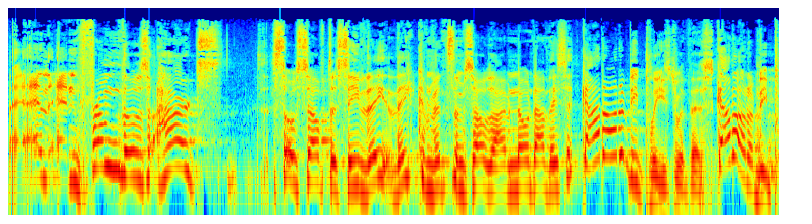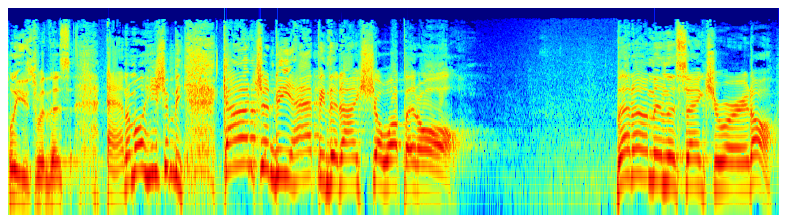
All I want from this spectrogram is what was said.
And, and from those hearts, so self deceived, they, they convinced themselves, I have no doubt, they said, God ought to be pleased with this. God ought to be pleased with this animal. He should be, God should be happy that I show up at all that I'm in the sanctuary at all.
